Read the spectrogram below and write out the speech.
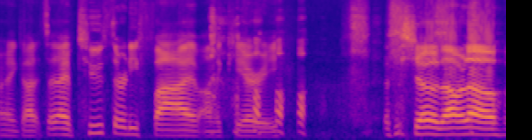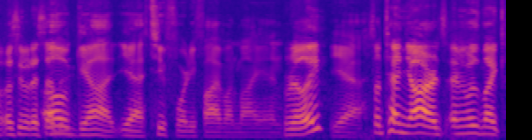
All right, got it. So I have 235 on the carry. Oh. this shows, I don't know. Let's see what it says. Oh god, yeah, 245 on my end. Really? Yeah. So 10 yards. I mean, it wasn't like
